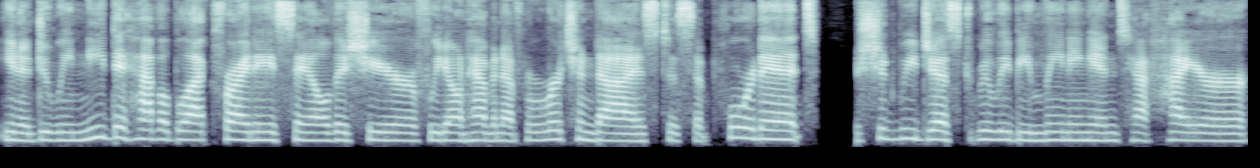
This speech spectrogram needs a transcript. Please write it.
You know, do we need to have a Black Friday sale this year if we don't have enough merchandise to support it? Should we just really be leaning into higher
